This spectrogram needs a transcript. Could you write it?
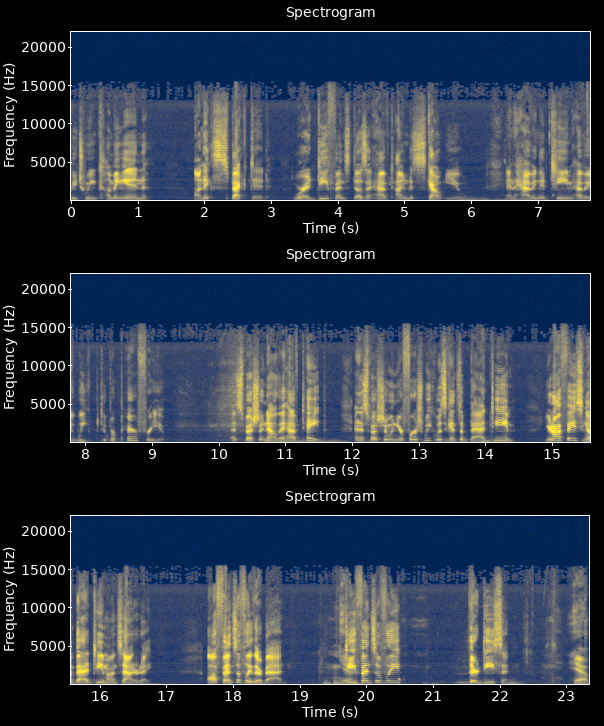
between coming in unexpected, where a defense doesn't have time to scout you, and having a team have a week to prepare for you. Especially now they have tape. And especially when your first week was against a bad team. You're not facing a bad team on Saturday. Offensively, they're bad. Defensively, they're decent. Yeah,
